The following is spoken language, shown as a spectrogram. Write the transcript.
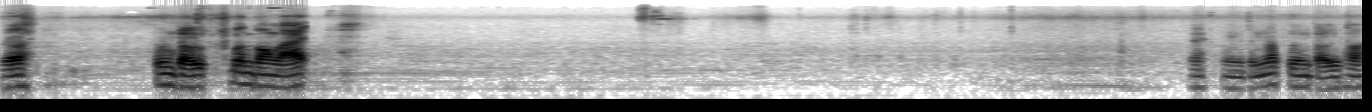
Rồi tương tự bên còn lại. Đây, mình cũng lắp tương tự thôi.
